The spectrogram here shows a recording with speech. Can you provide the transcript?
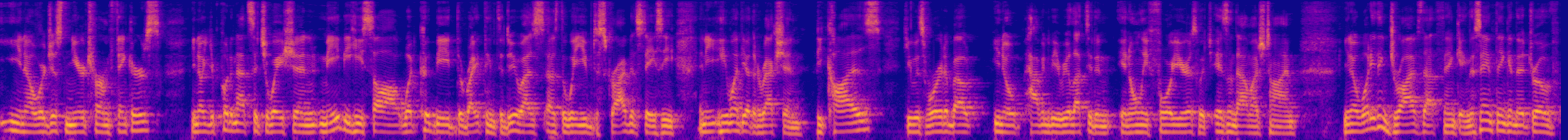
you know we're just near term thinkers you know, you're put in that situation. Maybe he saw what could be the right thing to do as, as the way you've described it, Stacy. And he, he went the other direction because he was worried about, you know, having to be reelected in, in only four years, which isn't that much time. You know, what do you think drives that thinking? The same thinking that drove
